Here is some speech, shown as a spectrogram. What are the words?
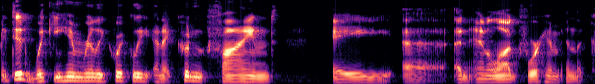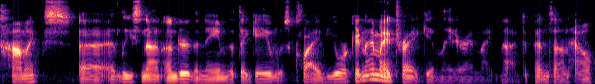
I did wiki him really quickly, and I couldn't find a uh, an analog for him in the comics, uh, at least not under the name that they gave was Clive York. And I might try again later, I might not. Depends on how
